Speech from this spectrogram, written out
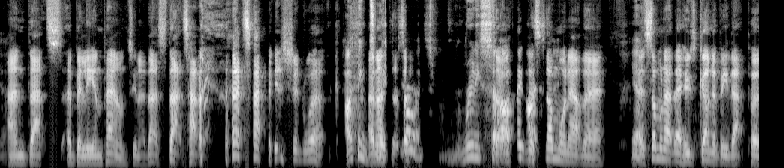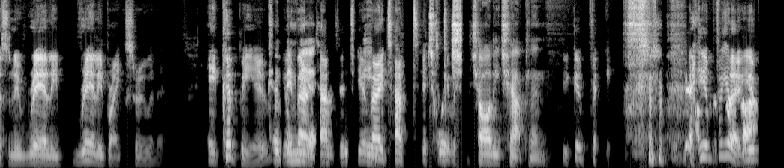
Yeah. And that's a billion pounds. You know, that's that's how that's how it should work. I think And I- so- yeah, it's really set So I think there's someone out there. Yeah. There's someone out there who's going to be that person who really, really breaks through with it. It could be you. Could You're be very me. talented. You're very talented. Twitch Charlie Chaplin. You could be. you, you know,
